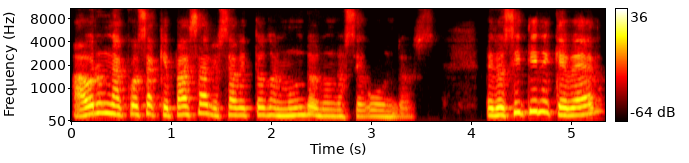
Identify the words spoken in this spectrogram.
Ahora una cosa que pasa lo sabe todo el mundo en unos segundos, pero sí tiene que ver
